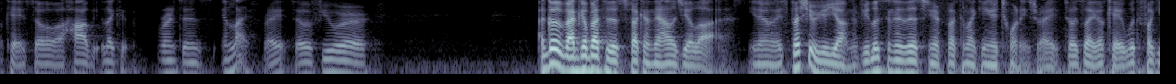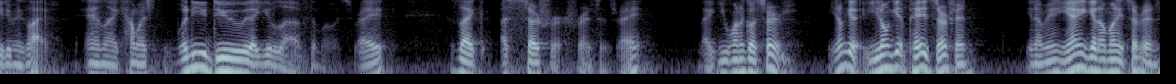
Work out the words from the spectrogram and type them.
okay, so a hobby, like for instance, in life, right? So if you were, I go, I go back to this fucking analogy a lot, you know, especially if you're young. If you listen to this and you're fucking like in your 20s, right? So it's like, okay, what the fuck are you doing in life? And like, how much, what do you do that you love the most, right? It's like a surfer, for instance, right? Like you want to go surf, you don't get, you don't get paid surfing, you know what I mean? You ain't get no money surfing.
